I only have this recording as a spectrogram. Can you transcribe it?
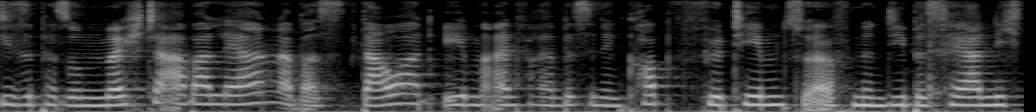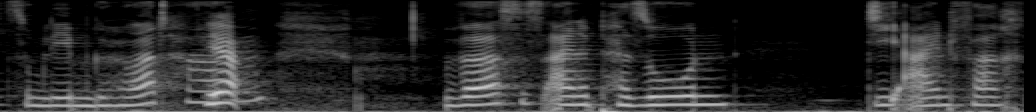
diese Person möchte aber lernen, aber es dauert eben einfach ein bisschen den Kopf für Themen zu öffnen, die bisher nicht zum Leben gehört haben. Ja. Versus eine Person, die einfach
